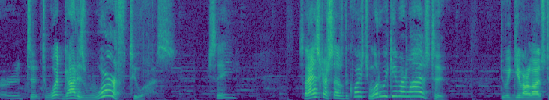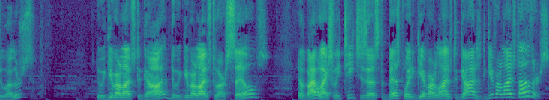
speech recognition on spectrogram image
or to, to what God is worth to us? See? So ask ourselves the question what do we give our lives to? Do we give our lives to others? Do we give our lives to God? Do we give our lives to ourselves? You know, the Bible actually teaches us the best way to give our lives to God is to give our lives to others.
